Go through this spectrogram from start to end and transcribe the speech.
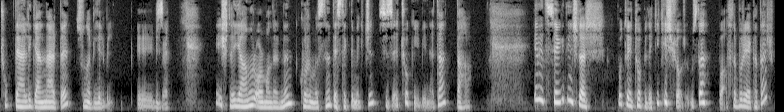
Çok değerli genler de sunabilir e, bize. E, işte yağmur ormanlarının korunmasını desteklemek için size çok iyi bir neden daha. Evet sevgili dinleyiciler, Botanitopya'daki keşif yolculuğumuz da bu hafta buraya kadar.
